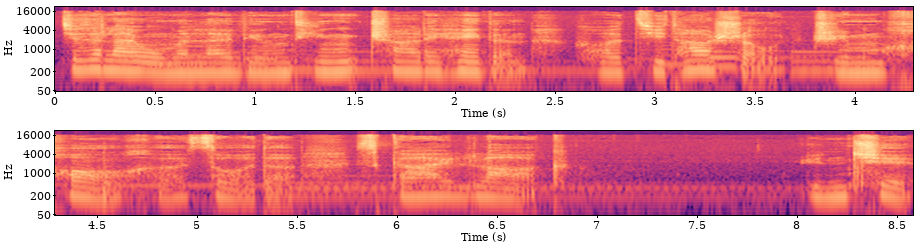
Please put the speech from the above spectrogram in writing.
接下来我们来聆听 Charlie Hayden 和吉他手 Jim Hall 合作的《Skylark》云雀。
